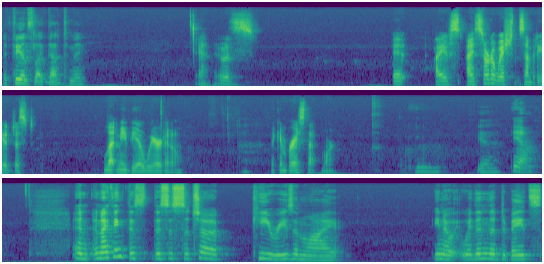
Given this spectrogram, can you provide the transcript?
it feels like that to me. Yeah, it was. It. I. I sort of wish that somebody had just let me be a weirdo. Like embrace that more. Mm, yeah. Yeah. And and I think this this is such a key reason why you know within the debates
